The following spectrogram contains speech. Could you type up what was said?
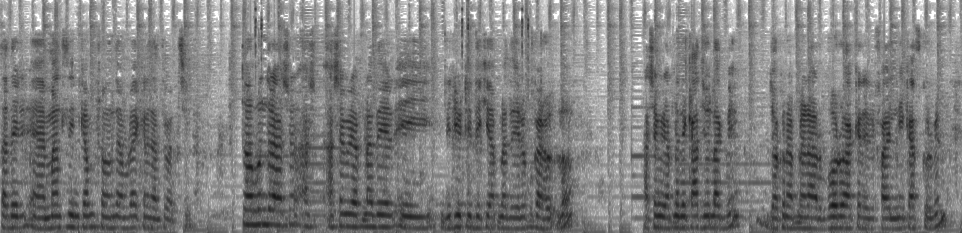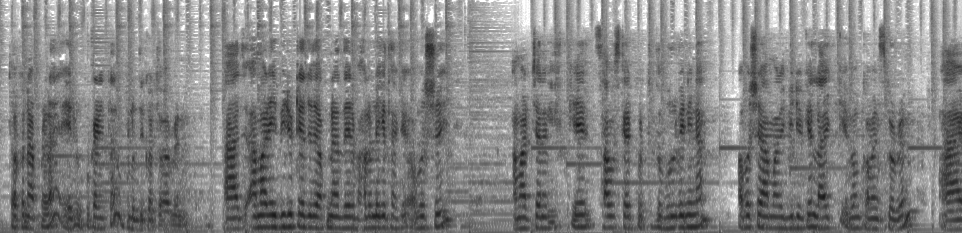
তাদের মান্থলি ইনকাম সম্বন্ধে আমরা এখানে জানতে পারছি। তো বন্ধুরা, আশা- করি আপনাদের এই ভিডিওটি দেখে আপনাদের উপকার হলো। আশা করি আপনাদের কাজও লাগবে। যখন আপনারা আর বড় আকারের ফাইল নিয়ে কাজ করবেন, তখন আপনারা এর উপকারিতা উপলব্ধি করতে পারবেন। আজ আমার এই ভিডিওটা যদি আপনাদের ভালো লেগে থাকে, অবশ্যই আমার চ্যানেলকে সাবস্ক্রাইব করতে তো ভুলবেনই না। অবশ্যই আমার এই ভিডিওকে লাইক এবং কমেন্টস করবেন। আর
